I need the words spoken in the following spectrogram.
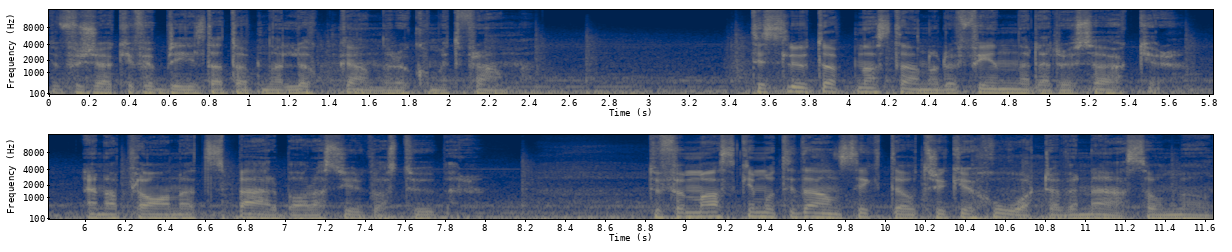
Du försöker febrilt att öppna luckan när du kommit fram. Till slut öppnas den och du finner det du söker. En av planets bärbara syrgastuber. Du för masken mot ditt ansikte och trycker hårt över näsa och mun.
